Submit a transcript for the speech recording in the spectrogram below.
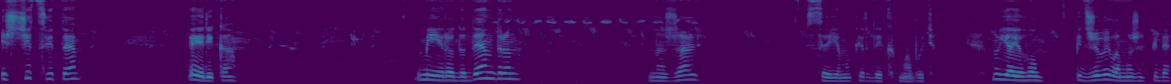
І ще цвіте еріка. Мій рододендрон. На жаль, все йому кирдик, мабуть. Ну, я його підживила, може, піде.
